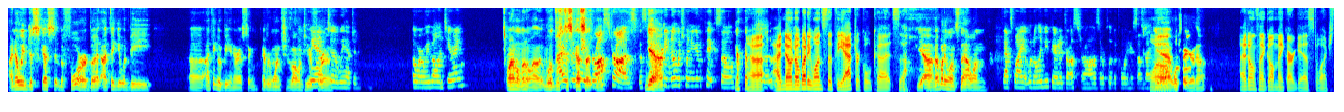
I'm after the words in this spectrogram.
I know we've discussed it before, but I think it would be uh, I think it would be interesting. Everyone should volunteer We for have a to. We have to. Oh, are we volunteering? well, I don't know. Uh, we'll I just was discuss say it. draw straws because we already know which one you're gonna pick. So Uh, I know nobody wants the theatrical cut, so yeah, nobody wants that one. that's why it would only be fair to draw straws or flip a coin or something. Well- yeah, we'll figure it out. I don't think I'll make our guest watch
